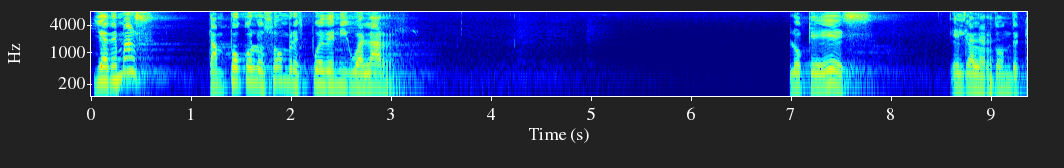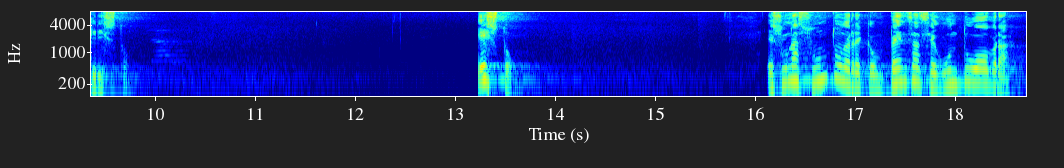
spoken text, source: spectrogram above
Y además, tampoco los hombres pueden igualar lo que es el galardón de Cristo. Esto es un asunto de recompensa según tu obra.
